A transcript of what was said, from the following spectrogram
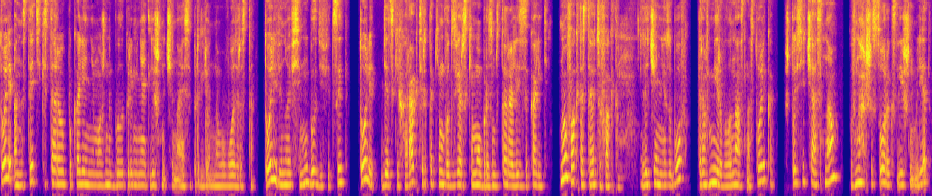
То ли анестетики старого поколения можно было применять лишь начиная с определенного возраста, то ли виной всему был дефицит, то ли детский характер таким вот зверским образом старались закалить. Но факт остается фактом. Лечение зубов травмировало нас настолько, что сейчас нам в наши 40 с лишним лет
